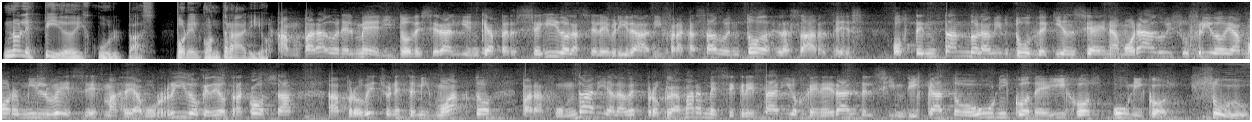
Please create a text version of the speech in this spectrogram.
no les pido disculpas. Por el contrario, amparado en el mérito de ser alguien que ha perseguido la celebridad y fracasado en todas las artes, ostentando la virtud de quien se ha enamorado y sufrido de amor mil veces, más de aburrido que de otra cosa, aprovecho en este mismo acto para fundar y a la vez proclamarme secretario general del Sindicato Único de Hijos Únicos, SUDU.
